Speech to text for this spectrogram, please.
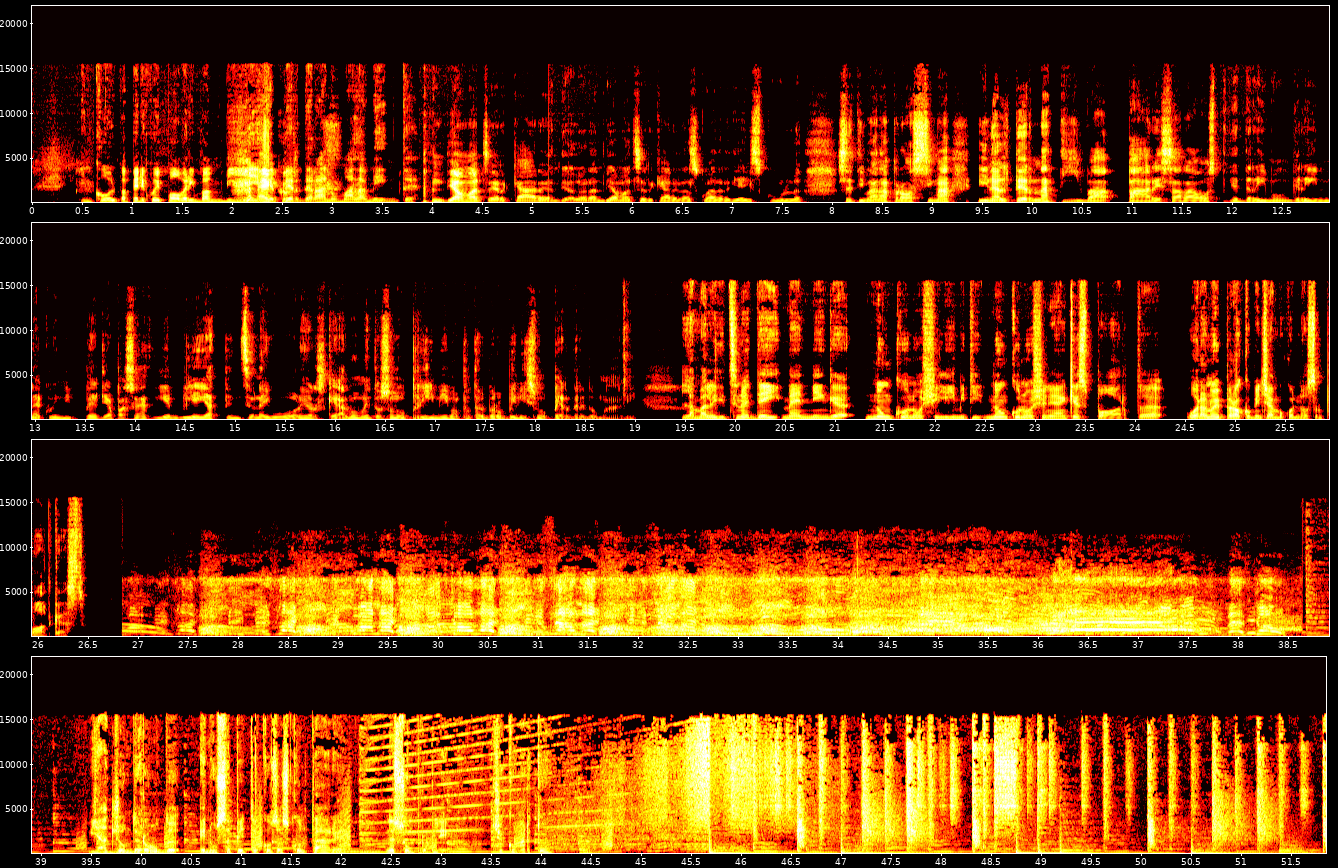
in colpa per quei poveri bambini ecco. che perderanno malamente. Andiamo a cercare, andiamo, allora andiamo a cercare la squadra di high school settimana prossima. In alternativa pare sarà ospite Draymond Green, quindi per gli appassionati di NBA attenzione ai Warriors che al momento sono primi ma potrebbero benissimo perdere domani. La maledizione dei Manning non conosce i limiti, non conosce neanche sport. Ora noi però cominciamo col nostro podcast. Viaggio on the road e non sapete cosa ascoltare? Nessun problema, c'è Cover 2.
